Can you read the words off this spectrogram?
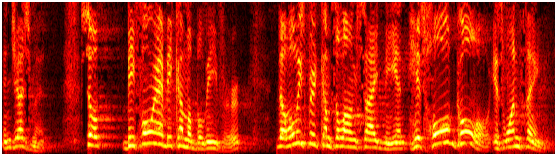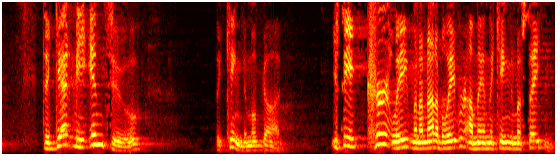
and judgment. So, before I become a believer, the Holy Spirit comes alongside me, and His whole goal is one thing to get me into the kingdom of God. You see, currently, when I'm not a believer, I'm in the kingdom of Satan.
